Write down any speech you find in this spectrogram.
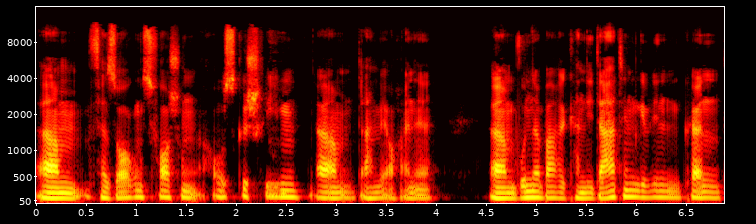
ähm, Versorgungsforschung ausgeschrieben. Ähm, da haben wir auch eine ähm, wunderbare Kandidatin gewinnen können.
